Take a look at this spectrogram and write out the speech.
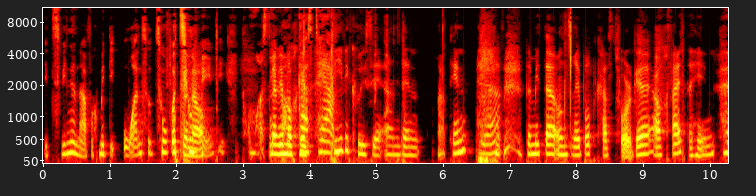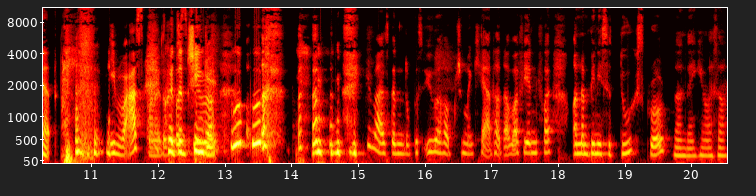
Ich zwinge ihn einfach mit die Ohren so zu zum Genau. Handy. Thomas, Na, wir machen jetzt liebe Grüße an den Martin, Ja, damit er unsere Podcast-Folge auch weiterhin hört. ich weiß gar nicht. ob Kurzer Jingle. Ich weiß gar nicht, ob es überhaupt schon mal gehört hat, aber auf jeden Fall. Und dann bin ich so durchscrollt und dann denke ich mir so,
